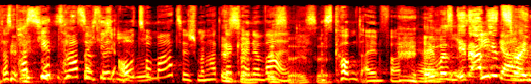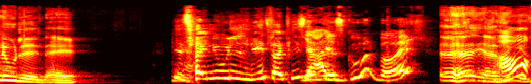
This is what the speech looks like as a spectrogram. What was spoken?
Das passiert tatsächlich automatisch. Man hat gar Ist so, keine ist Wahl. so, ist so. Es kommt einfach. ey, was geht ab, ihr zwei nicht. Nudeln, ey? Ihr zwei Nudeln, ihr zwei Pieschen. Ja, alles gut bei euch? Äh, ja, Auch.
